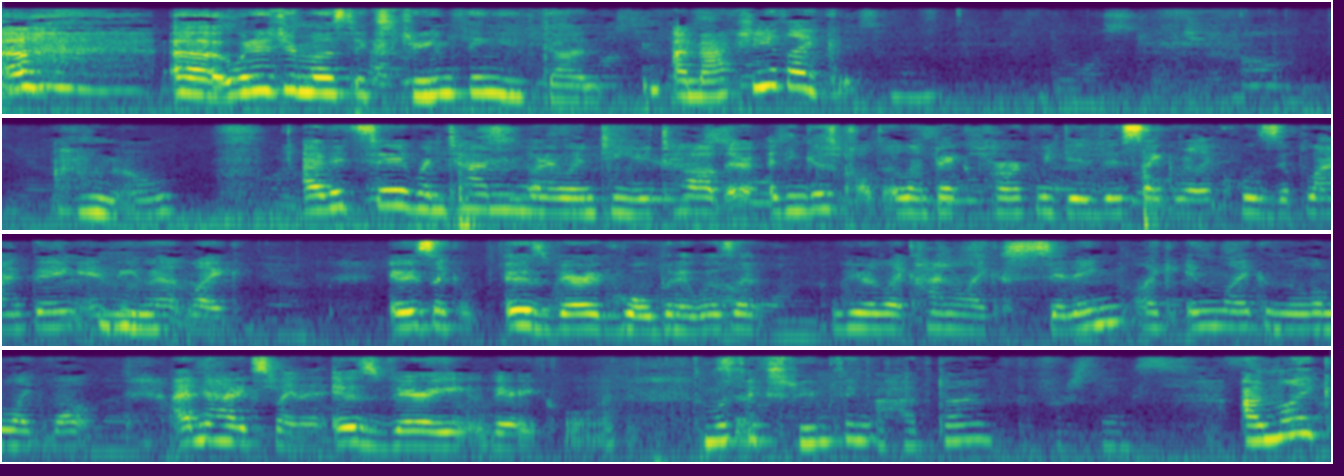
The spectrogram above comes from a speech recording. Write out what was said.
uh, what is your most extreme thing you've done? I'm actually like, don't know. I would say one time when I went to Utah, there I think it was called Olympic Park. We did this like really cool zip line thing, and we mm-hmm. went like, it was like it was very cool, but it was like we were like kind of like sitting like in like the little like belt. I don't know how to explain it. It was very very cool. The most extreme thing I've done. I'm like,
